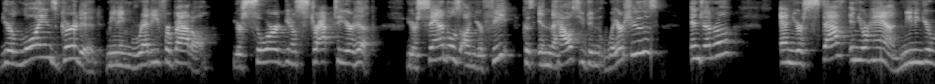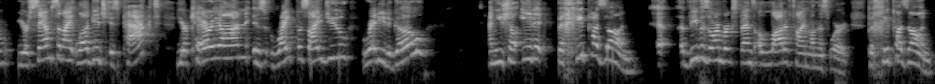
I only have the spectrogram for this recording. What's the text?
Your loins girded, meaning ready for battle. Your sword, you know, strapped to your hip. Your sandals on your feet, because in the house you didn't wear shoes in general and your staff in your hand, meaning your, your Samsonite luggage is packed, your carry on is right beside you, ready to go, and you shall eat it bechipazon. Uh, Aviva Zornberg spends a lot of time on this word, bechipazon,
